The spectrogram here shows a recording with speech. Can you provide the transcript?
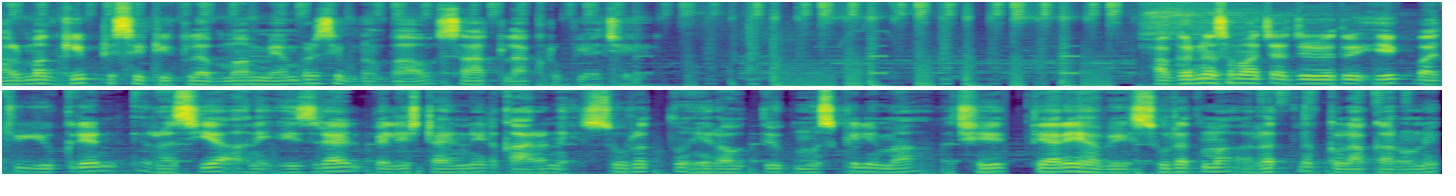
હાલમાં ગિફ્ટ સિટી ક્લબમાં મેમ્બરશિપનો ભાવ સાત લાખ રૂપિયા છે. આગળના સમાચાર જોઈએ તો એક બાજુ યુક્રેન, રશિયા અને ઇઝરાયલ પેલેસ્ટાઇનને કારણે સુરતનો હીરા ઉદ્યોગ મુશ્કેલીમાં છે, ત્યારે હવે સુરતમાં રત્ન કલાકારોને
